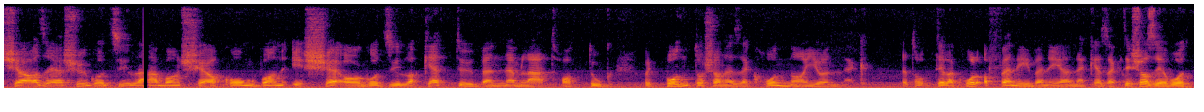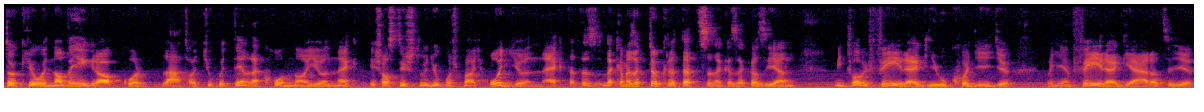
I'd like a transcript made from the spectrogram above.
se az első Godzillában, se a Kongban, és se a Godzilla 2-ben nem láthattuk, hogy pontosan ezek honnan jönnek. Tehát tényleg hol a fenében élnek ezek. És azért volt tök jó, hogy na végre akkor láthatjuk, hogy tényleg honnan jönnek, és azt is tudjuk most már, hogy hogy jönnek. Tehát ez, nekem ezek tökre tetszenek, ezek az ilyen, mint valami féregjuk, hogy így, vagy ilyen féregjárat, hogy ilyen,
